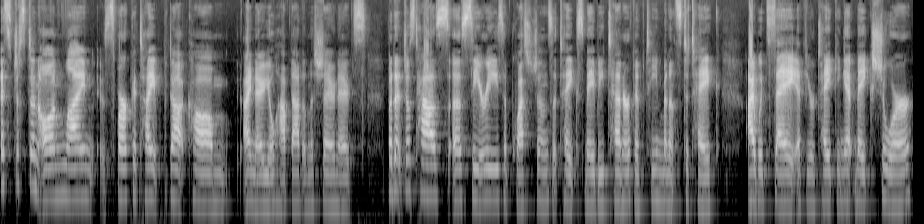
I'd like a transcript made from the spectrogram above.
It's just an online sparketype.com. I know you'll have that in the show notes but it just has a series of questions. It takes maybe 10 or 15 minutes to take. I would say if you're taking it, make sure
